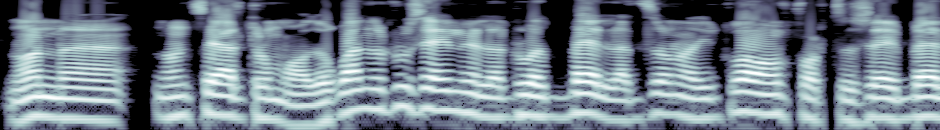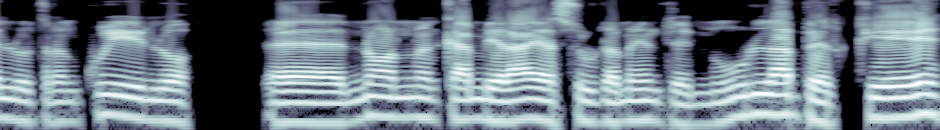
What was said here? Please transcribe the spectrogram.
non, non c'è altro modo. Quando tu sei nella tua bella zona di comfort, sei bello tranquillo, eh, non cambierai assolutamente nulla perché,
